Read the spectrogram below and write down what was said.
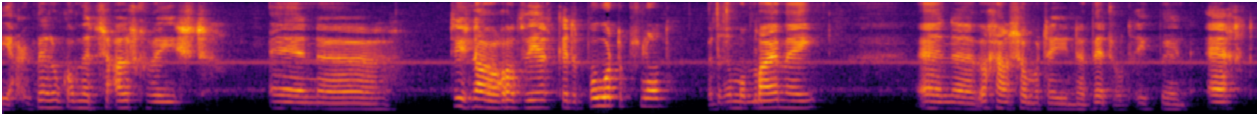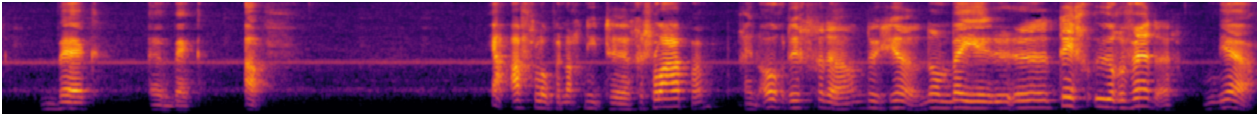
ja, ik ben ook al met ze uit geweest. En het is nou rot weer, ik heb de poort op slot. Ik ben er helemaal blij mee. En we gaan zo meteen naar bed, want ik ben echt back en back af. Ja, afgelopen nacht niet geslapen, geen oog dicht gedaan. Dus ja, dan ben je uh, tegen uren verder. Ja.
